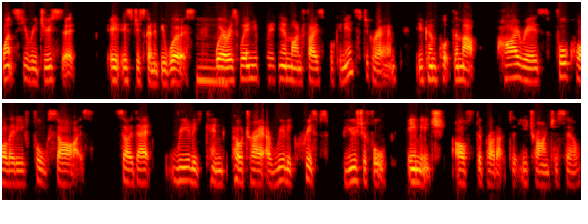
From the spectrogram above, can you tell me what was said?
once you reduce it, it's just going to be worse. Mm. Whereas when you're putting them on Facebook and Instagram, you can put them up high res, full quality, full size. So that really can portray a really crisp, beautiful image of the product that you're trying to sell.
